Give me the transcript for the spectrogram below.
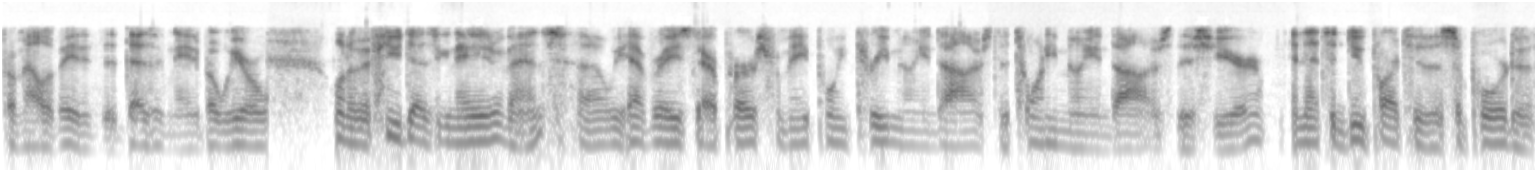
from elevated to designated, but we are one of a few designated events. Uh, we have raised our purse from $8.3 million to $20 million this year, and that's in due part to the support of,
